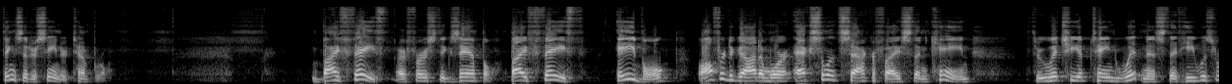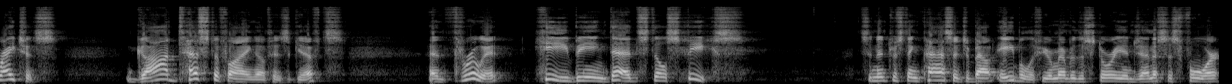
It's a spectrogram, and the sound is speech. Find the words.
Things that are seen are temporal. By faith, our first example, by faith, Abel offered to God a more excellent sacrifice than Cain, through which he obtained witness that he was righteous. God testifying of his gifts, and through it, he, being dead, still speaks. It's an interesting passage about Abel, if you remember the story in Genesis 4.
